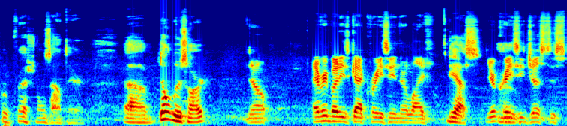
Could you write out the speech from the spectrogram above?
professionals out there, um, don't lose heart. No, everybody's got crazy in their life. Yes, You're crazy, just is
